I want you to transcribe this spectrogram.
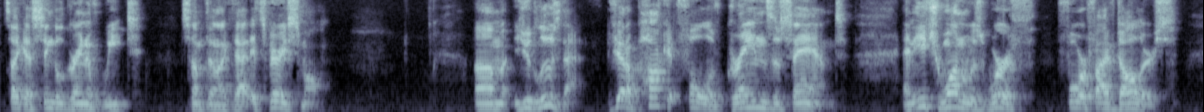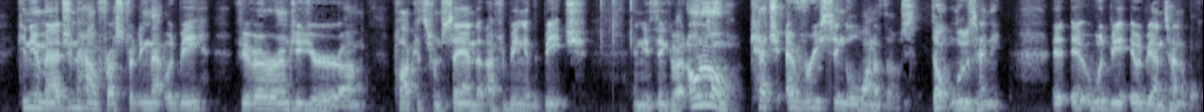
it's like a single grain of wheat, something like that. It's very small. Um, you'd lose that. If you had a pocket full of grains of sand and each one was worth four or five dollars, can you imagine how frustrating that would be? If you've ever emptied your um, pockets from sand after being at the beach and you think about, oh no, catch every single one of those. Don't lose any. It, it would be it would be untenable.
